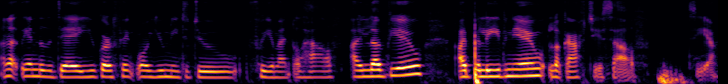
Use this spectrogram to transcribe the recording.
And at the end of the day, you got to think what you need to do for your mental health. I love you. I believe in you. Look after yourself. See ya.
